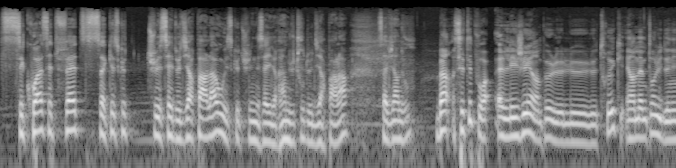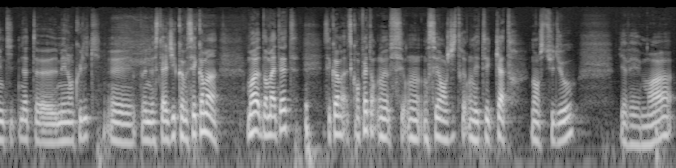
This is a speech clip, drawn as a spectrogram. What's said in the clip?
c'est quoi cette fête? Qu'est-ce que tu essayes de dire par là ou est-ce que tu n'essayes rien du tout de dire par là? Ça vient d'où? Ben, c'était pour alléger un peu le, truc et en même temps lui donner une petite note euh, mélancolique et un peu nostalgique. Comme c'est comme un, moi dans ma tête, c'est comme parce qu'en fait on, s'est enregistré, on était quatre dans le studio. Il y avait moi,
